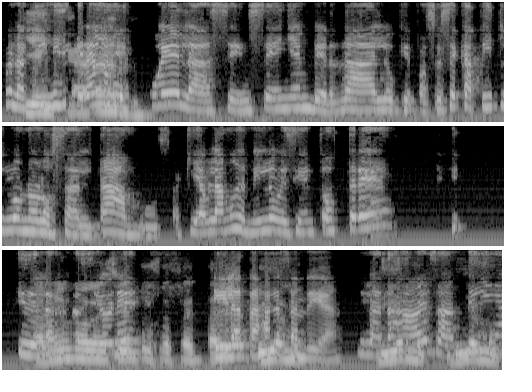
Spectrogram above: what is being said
Bueno, aquí ni siquiera en las escuelas se enseña en verdad lo que pasó. Ese capítulo no lo saltamos. Aquí hablamos de 1903 y de las relaciones. Y la taja de sandía. Y la taja de sandía.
